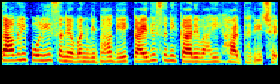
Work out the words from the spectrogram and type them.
સાવલી પોલીસ અને વન વિભાગે કાયદેસરની કાર્યવાહી હાથ ધરી છે.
